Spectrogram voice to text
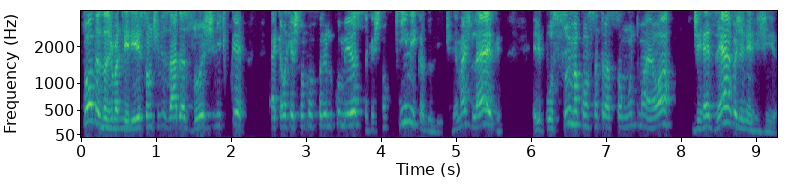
Todas as uhum. baterias são utilizadas hoje de lítio, porque é aquela questão que eu falei no começo, a questão química do lítio. Ele é mais leve, ele possui uma concentração muito maior de reserva de energia.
